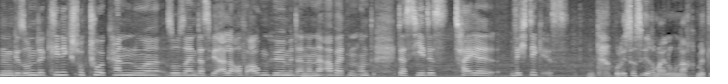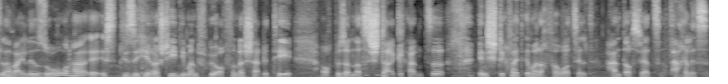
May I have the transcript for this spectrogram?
eine gesunde Klinikstruktur kann nur so sein, dass wir alle auf Augenhöhe miteinander arbeiten und dass jedes Teil wichtig ist. Und ist das Ihrer Meinung nach mittlerweile so oder ist diese Hierarchie, die man früher auch von der Charité auch besonders stark kannte, ein Stück weit immer noch verwurzelt? Hand aufs Herz, Tacheles.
